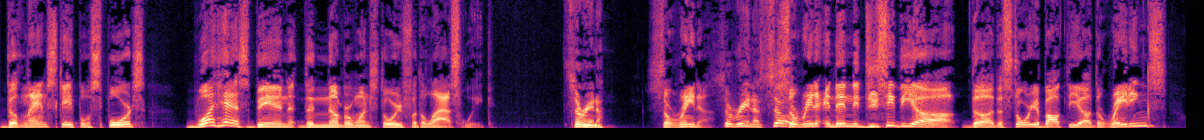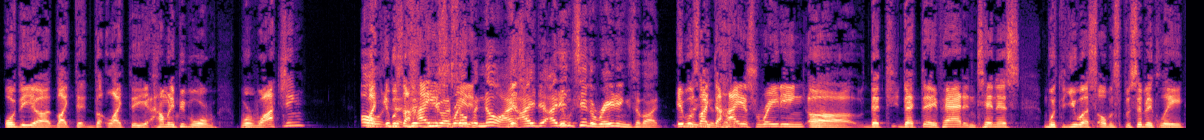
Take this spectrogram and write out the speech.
the landscape of sports, what has been the number one story for the last week? Serena. Serena. Serena. So Serena. And then did you see the uh, the the story about the uh, the ratings or the uh, like the, the like the how many people were were watching? Oh, like it was the, the highest US rated. Open. No, yes, I, I, I didn't was, see the ratings about. It was like the Open. highest rating uh, that that they've had in tennis with the U.S. Open specifically,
